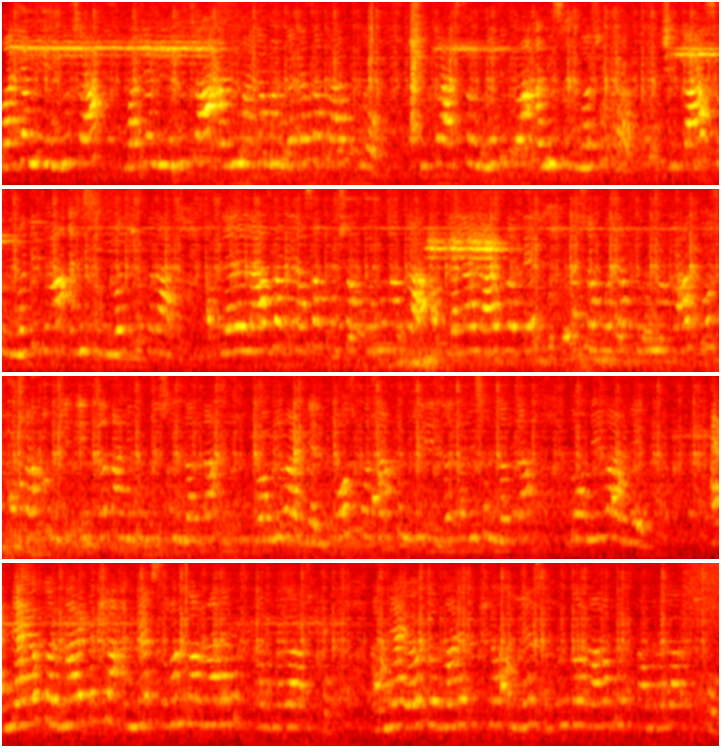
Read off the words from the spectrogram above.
माझ्या मेंदूचा माझ्या मेंदूचा आणि वाढवेल तोच तुमची इज्जत आणि सुंदरता दोन्ही वाढवेल. अन्याय करणाऱ्यापेक्षा अन्याय सहन करणारा कामगार असतो. अन्याय करणाऱ्यापेक्षा अन्याय सहन करणारा कामगार असतो.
